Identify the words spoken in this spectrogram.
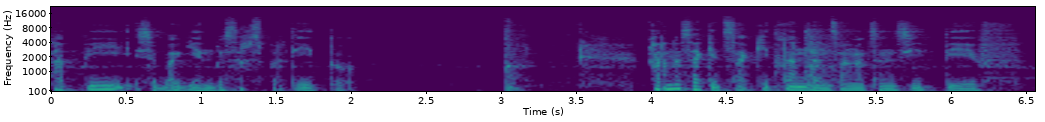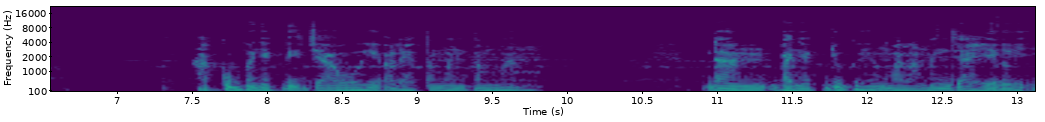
Tapi sebagian besar seperti itu. Karena sakit-sakitan dan sangat sensitif, aku banyak dijauhi oleh teman-teman. Dan banyak juga yang malah menjahili.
